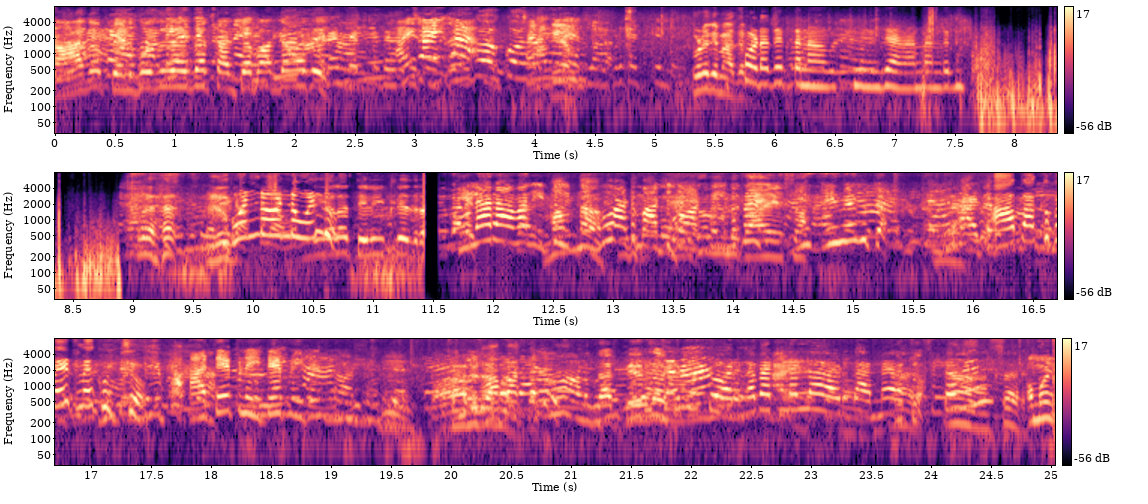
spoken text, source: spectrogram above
కాదు పెళ్ళి కూతురు అయితే అది. ఫోటో తీస్తాను జనాన్ని తెలియట్లేదు ఇలా రావాలి ఇటు? నువ్వు అటు మార్చుకో అటు వెళ్ళి. ఆ పక్క పెట్టి మీద కూర్చో. ఆ టేప్ని టేప్ని అమ్మాయి.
